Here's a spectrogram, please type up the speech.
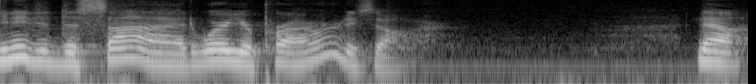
You need to decide where your priorities are. Now,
